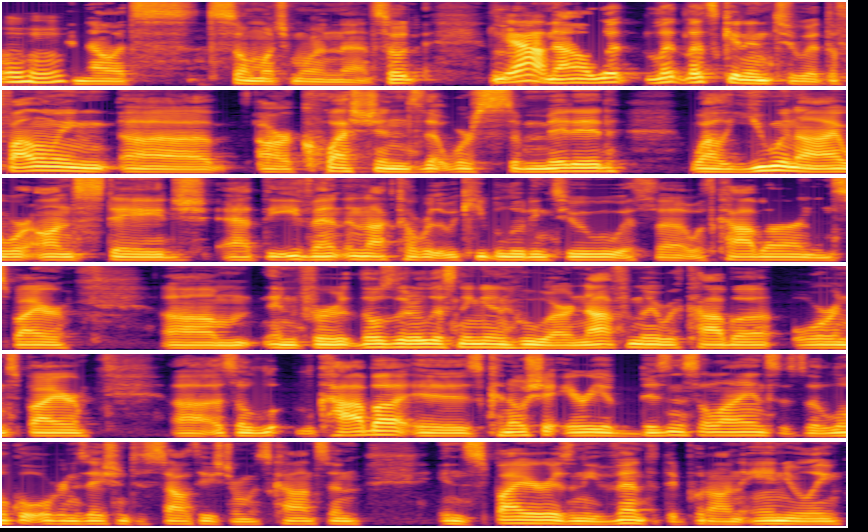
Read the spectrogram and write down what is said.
Mm-hmm. now it's so much more than that. So yeah. now let, let, let's get into it. The following uh, are questions that were submitted while you and I were on stage at the event in October that we keep alluding to with, uh, with Kaba and Inspire. Um, and for those that are listening in who are not familiar with Kaba or Inspire, uh, so Kaba is Kenosha Area Business Alliance. It's a local organization to southeastern Wisconsin. Inspire is an event that they put on annually,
